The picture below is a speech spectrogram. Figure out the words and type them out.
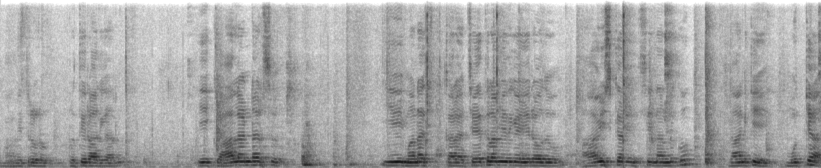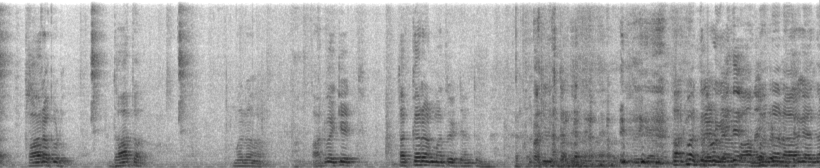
మా మిత్రులు పృథ్వీరాజ్ గారు. ఈ క్యాలెండర్స్ ఈ మన క- చేతుల మీదుగా ఈరోజు ఆవిష్కరించినందుకు దానికి ముఖ్య కారకుడు దాత మన అడ్వకేట్ టక్కర్ హనుమంత్ రెడ్డి అంటుంది హనుమంత్ రెడ్డి గారు పాపన్న నాగన్న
